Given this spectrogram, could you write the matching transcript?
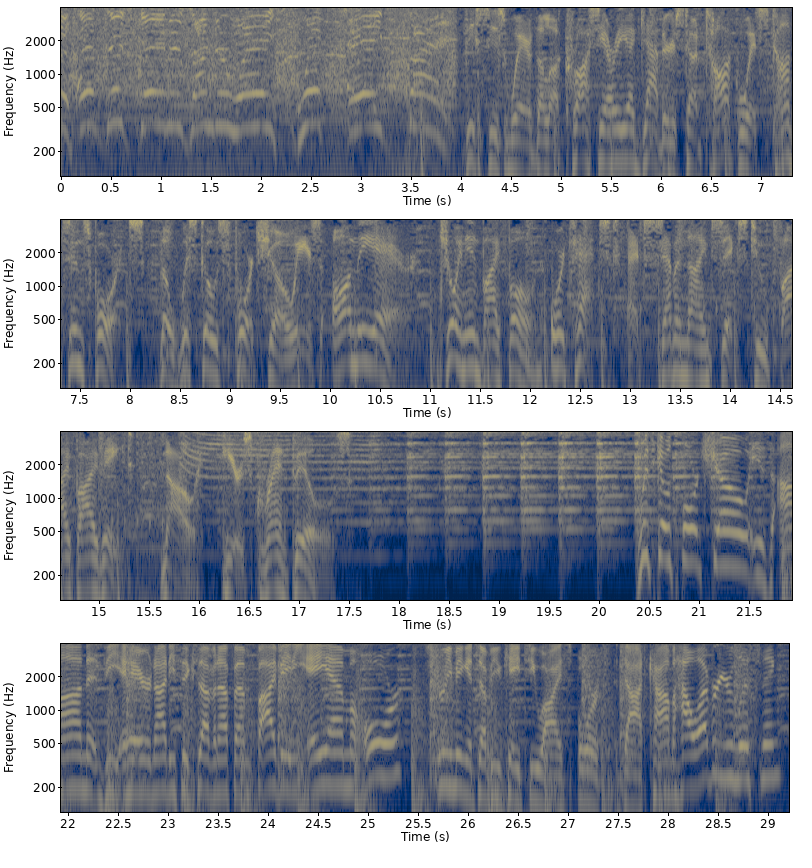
it, and this game is underway with a bang. This is where the La Crosse area gathers to talk Wisconsin sports. The Wisco Sports Show is on the air. Join in by phone or text at 796 2558. Now, here's Grant Bills. Wisco Sports Show is on the air, 96.7 FM, 580 AM, or streaming at WKTYSports.com. However you're listening,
